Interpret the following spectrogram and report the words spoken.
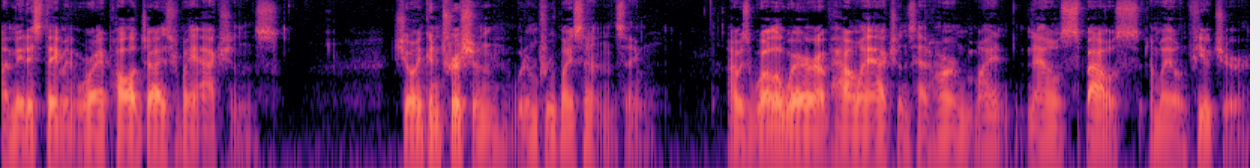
I made a statement where I apologized for my actions. Showing contrition would improve my sentencing. I was well aware of how my actions had harmed my now spouse and my own future,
